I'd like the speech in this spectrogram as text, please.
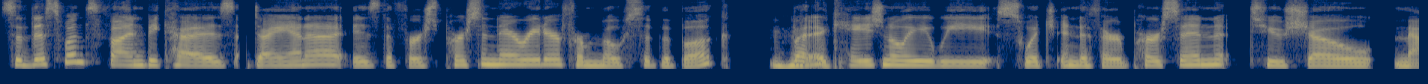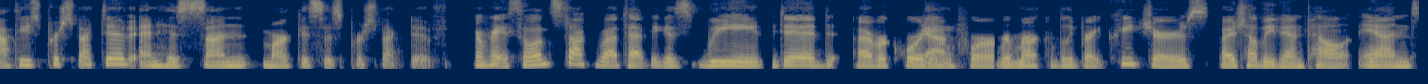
So, this one's fun because Diana is the first person narrator for most of the book. Mm-hmm. But occasionally we switch into third person to show Matthew's perspective and his son Marcus's perspective. Okay, so let's talk about that because we did a recording yeah. for Remarkably Bright Creatures by Shelby Van Pelt and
